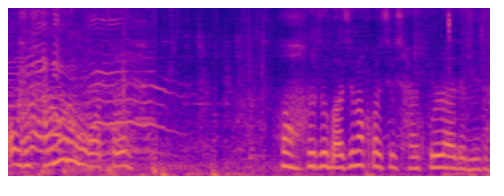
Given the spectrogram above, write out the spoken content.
어, 나 잘못한 것 같아. 아, 그래도 마지막까지 잘 골라야 됩니다.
